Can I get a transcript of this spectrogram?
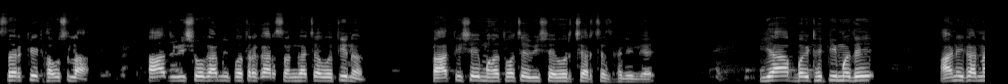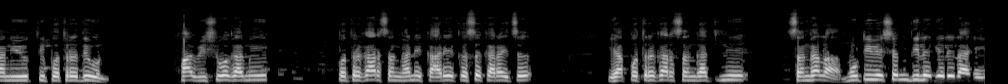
सर्किट हाऊसला आज विश्वगामी पत्रकार संघाच्या वतीनं अतिशय महत्त्वाच्या विषयावर चर्चा झालेली आहे. या बैठकीमध्ये अनेकांना नियुक्तीपत्र देऊन हा विश्वगामी पत्रकार संघाने कार्य कसं करायचं? या पत्रकार संघाने संघाला मोटिवेशन दिलं गेलेलं आहे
